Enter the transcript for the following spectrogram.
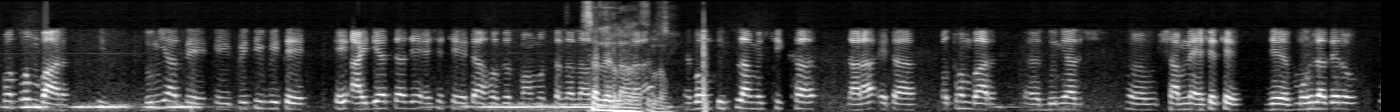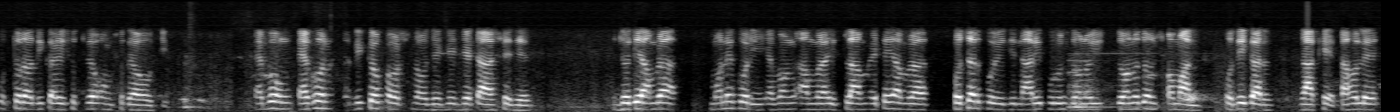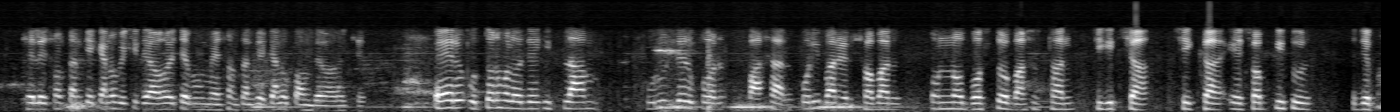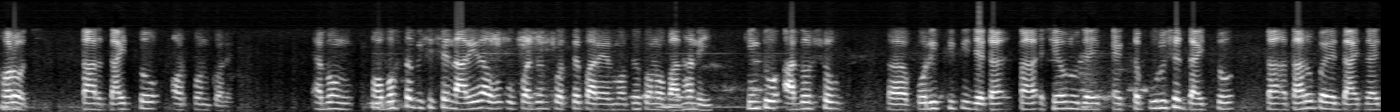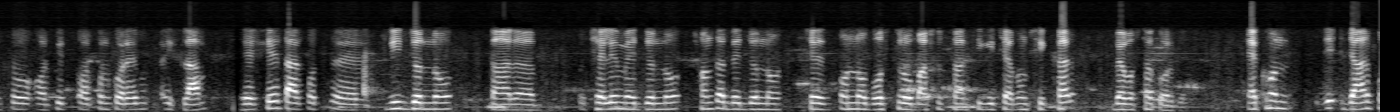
پور پر دنیا پہ آئیڈیات محمد صلاح اللہ شکایت رکھے میرے سنان کے ہلام پور بسار چاہر ایک دائت کر سنانے باسان چکس درکار ادار پہ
